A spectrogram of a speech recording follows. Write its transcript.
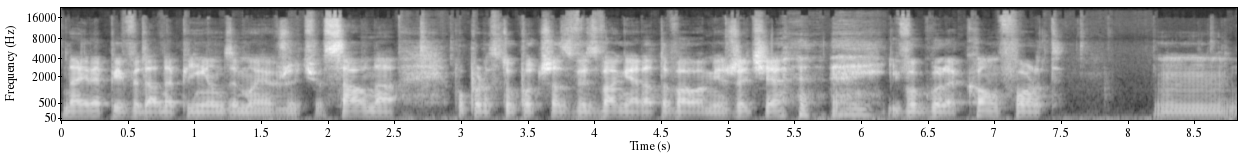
najlepiej wydane pieniądze moje w życiu. Sauna po prostu podczas wyzwania ratowała mnie życie i w ogóle komfort. Mm,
